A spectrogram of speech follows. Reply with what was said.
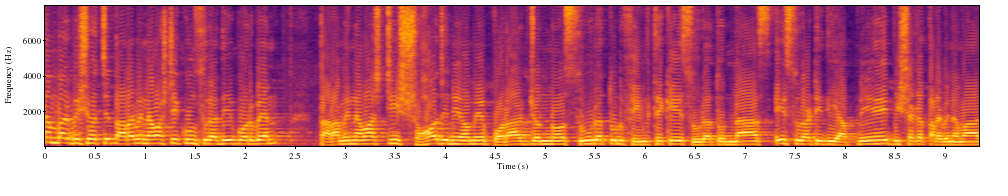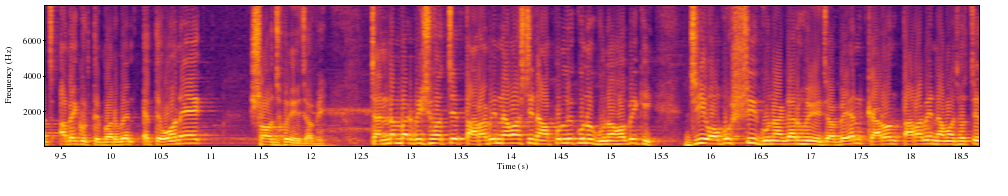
নাম্বার বিষয় হচ্ছে তারাবির নামাজটি কোন সূরা দিয়ে পড়বেন? তারাবির নামাজটি সহজ নিয়মে পড়ার জন্য সূরাতুল ফিল থেকে সুরাতুল নাস, এই সুরাটি দিয়ে আপনি বিশাখা তারাবি নামাজ আদায় করতে পারবেন। এতে অনেক সহজ হয়ে যাবে। চার নাম্বার বিষয় হচ্ছে, তারাবির নামাজটি না পড়লে কোনো গুণা হবে কি? জি, অবশ্যই গুণাগার হয়ে যাবেন, কারণ তারাবির নামাজ হচ্ছে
